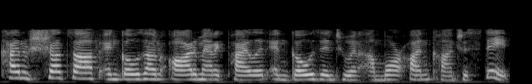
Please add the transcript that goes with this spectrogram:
kind of shuts off and goes on automatic pilot and goes into an, a more unconscious state.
